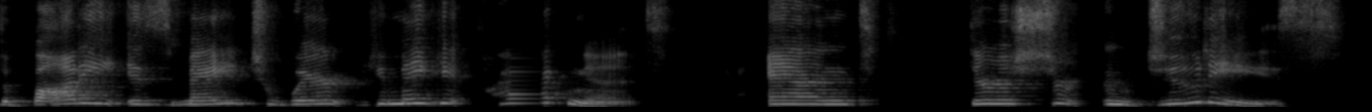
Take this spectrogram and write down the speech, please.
the body is made to where you may get pregnant and there are certain duties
